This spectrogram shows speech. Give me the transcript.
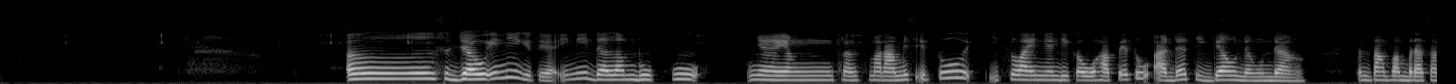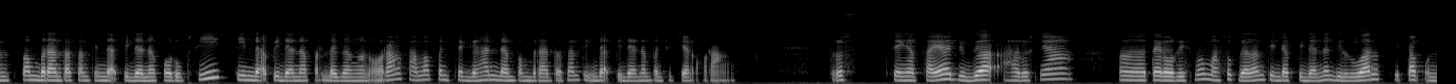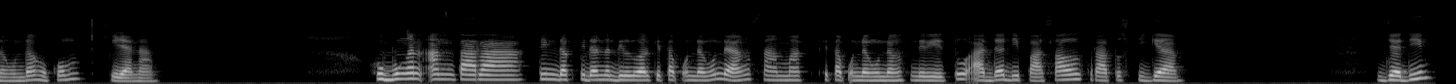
Uh, sejauh ini gitu ya, ini dalam bukunya yang Frans Maramis itu selain yang di KUHP itu ada tiga undang-undang tentang pemberantasan, pemberantasan tindak pidana korupsi, tindak pidana perdagangan orang, sama pencegahan dan pemberantasan tindak pidana pencucian orang. Terus seingat saya juga harusnya e, terorisme masuk dalam tindak pidana di luar kitab undang-undang hukum pidana. Hubungan antara tindak pidana di luar kitab undang-undang sama kitab undang-undang sendiri itu ada di pasal 103. Jadi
